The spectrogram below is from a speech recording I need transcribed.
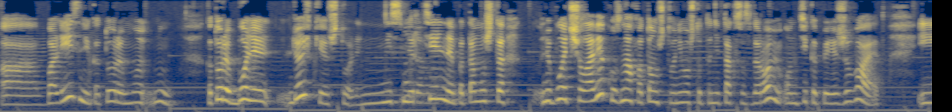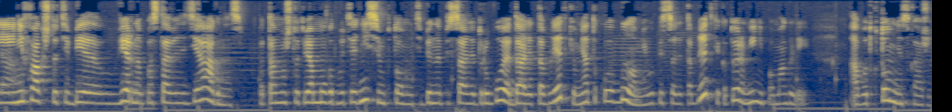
а, болезней, которые, ну, которые более легкие, что ли, не смертельные, ну, да. потому что любой человек, узнав о том, что у него что-то не так со здоровьем, он дико переживает. И да. не факт, что тебе верно поставили диагноз, потому что у тебя могут быть одни симптомы, тебе написали другое, дали таблетки. У меня такое было, мне выписали таблетки, которые мне не помогли. А вот кто мне скажет?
